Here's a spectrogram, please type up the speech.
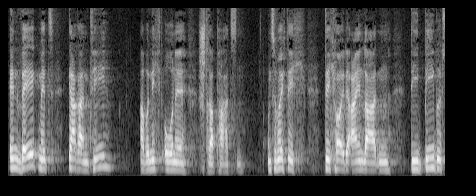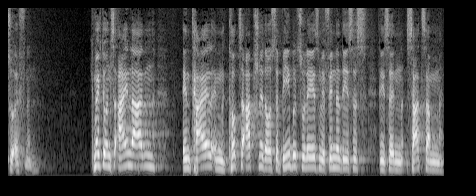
Ein Weg mit Garantie, aber nicht ohne Strapazen. Und so möchte ich dich heute einladen, die Bibel zu öffnen. Ich möchte uns einladen, einen Teil, einen kurzen Abschnitt aus der Bibel zu lesen. Wir finden dieses, diesen Satz am,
